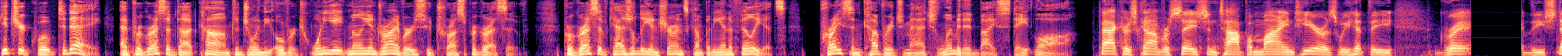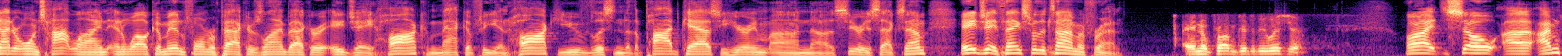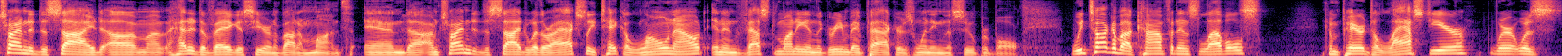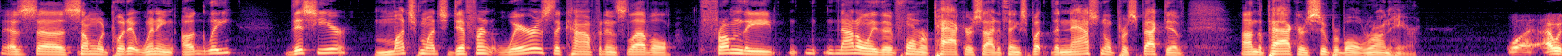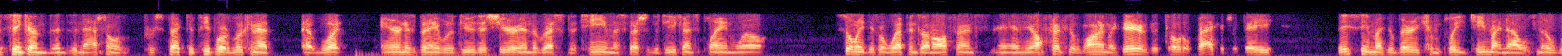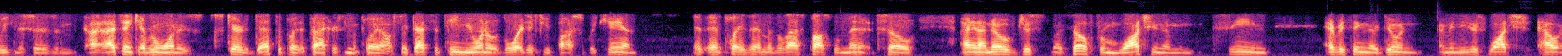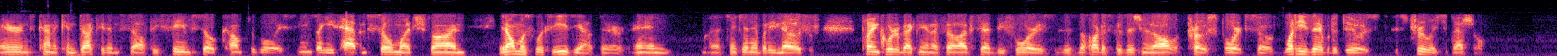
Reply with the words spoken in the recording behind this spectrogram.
Get your quote today at progressive.com to join the over 28 million drivers who trust Progressive. Progressive Casualty Insurance Company and Affiliates. Price and coverage match limited by state law. Packers conversation top of mind here as we hit the great the Schneider Orange hotline and welcome in former Packers linebacker AJ Hawk, McAfee and Hawk. You've listened to the podcast, you hear him on uh, Sirius XM. AJ, thanks for the time, my friend. Hey, no problem. Good to be with you. All right, so uh, I'm trying to decide. Um, I'm headed to Vegas here in about a month, and uh, I'm trying to decide whether I actually take a loan out and invest money in the Green Bay Packers winning the Super Bowl. We talk about confidence levels compared to last year, where it was, as uh, some would put it, winning ugly. This year, much, much different. Where is the confidence level from the not only the former Packer side of things, but the national perspective? On the Packers Super Bowl run here? Well, I would think on the, the national perspective, people are looking at at what Aaron has been able to do this year and the rest of the team, especially the defense playing well. So many different weapons on offense and the offensive line, like they're the total package. That they they seem like a very complete team right now with no weaknesses, and I, I think everyone is scared to death to play the Packers in the playoffs. Like that's the team you want to avoid if you possibly can, and, and play them at the last possible minute. So and I know just myself from watching them and seeing everything they're doing. I mean, you just watch how Aaron's kind of conducted himself. He seems so comfortable. He seems like he's having so much fun. It almost looks easy out there. And I think anybody knows playing quarterback in the NFL, I've said before, is, is the hardest position in all of pro sports. So what he's able to do is, is truly special.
